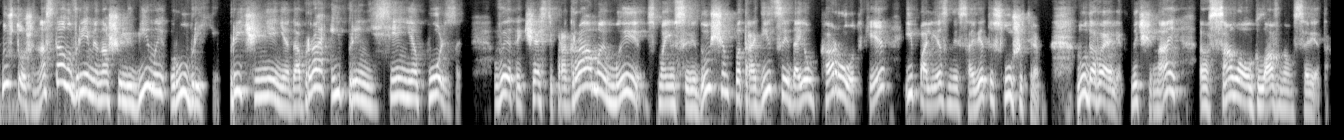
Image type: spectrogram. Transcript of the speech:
Ну что же, настало время нашей любимой рубрики «Причинение добра и принесение пользы». В этой части программы мы с моим соведущим по традиции даем короткие и полезные советы слушателям. Ну давай, Олег, начинай э, с самого главного совета.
